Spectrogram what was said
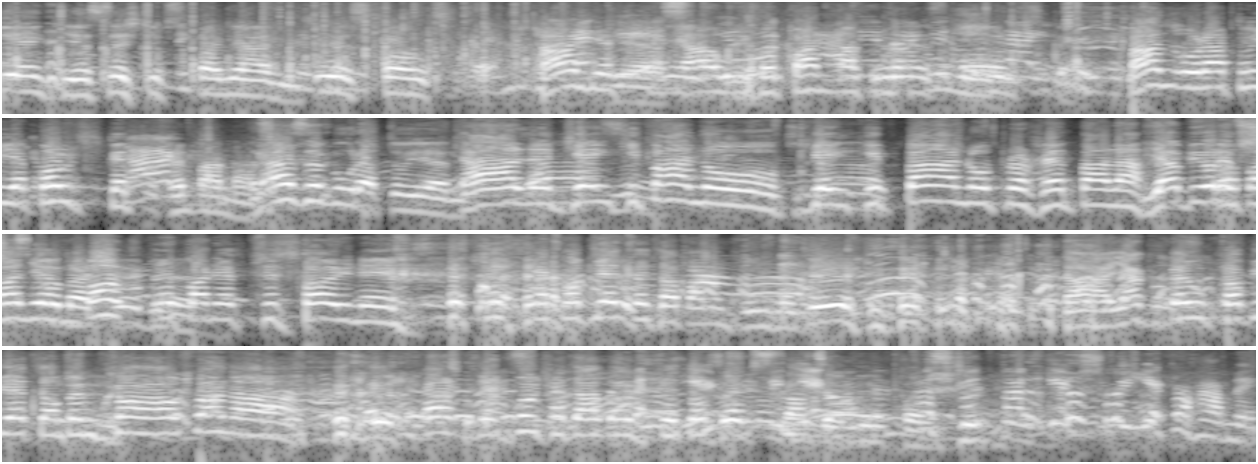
Dzięki, jesteście wspaniali. Tu jest Polska. Pan jest wspaniały, bo pan nas uratuje. Pan uratuje Polskę, proszę pana. Razem uratujemy. Ale dzięki panu, dzięki panu, proszę pana. Ja biorę Bo pan wszystko jest na mocny, siebie. pan jest przystojny. Wszystkie kobiety za panem pójdą. Tak, jak był kobietą, bym kochał pana. Jak każdy musi dawał się to A skąd pan wie, że my nie kochamy?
